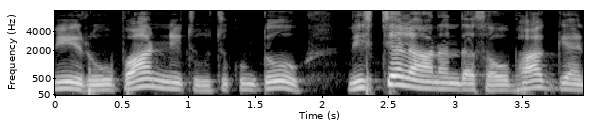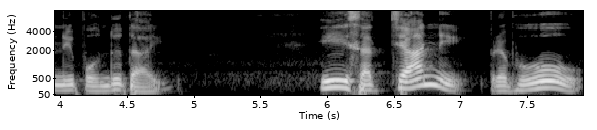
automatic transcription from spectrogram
నీ రూపాన్ని చూచుకుంటూ నిశ్చలానంద సౌభాగ్యాన్ని పొందుతాయి. ఈ సత్యాన్ని ప్రభూ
